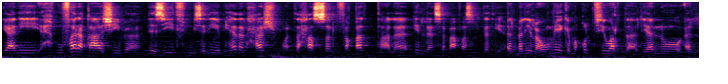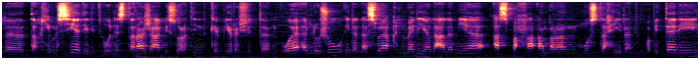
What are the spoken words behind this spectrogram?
يعني مفارقة عجيبة نزيد في الميزانية بهذا الحجم ونتحصل فقط على إلا 7.3 المالية العمومية كما قلت في ورطة لأنه التقييم السيادي لتونس تراجع بصورة كبيرة جدا واللجوء إلى الأسواق المالية العالمية أصبح أمرا مستحيلا وبالتالي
